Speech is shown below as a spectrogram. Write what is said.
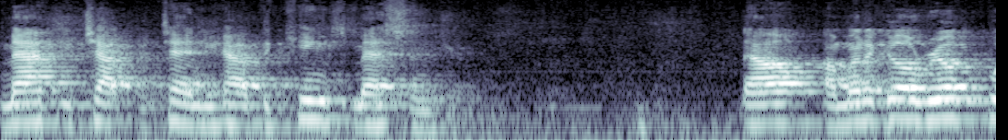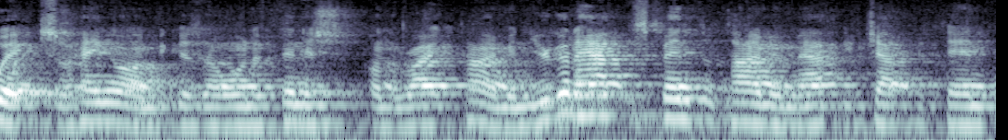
Matthew chapter 10, you have the king's messenger. Now, I'm going to go real quick, so hang on because I want to finish on the right time. And you're going to have to spend some time in Matthew chapter 10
